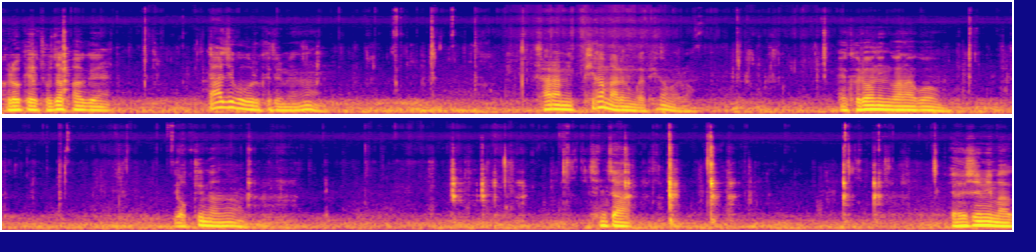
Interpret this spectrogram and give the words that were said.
그렇게 조잡하게 따지고 그렇게 들면은 사람이 피가 마르는 거야 피가 마르 예, 그런 인간하고 엮이면은 진짜 열심히 막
